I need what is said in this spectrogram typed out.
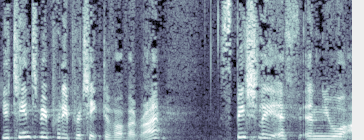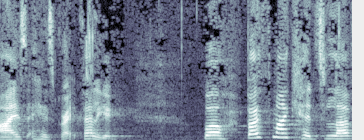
you tend to be pretty protective of it, right? Especially if in your eyes it has great value. Well, both my kids love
